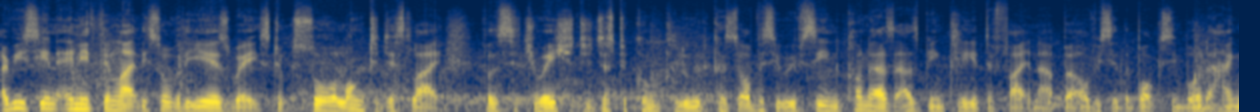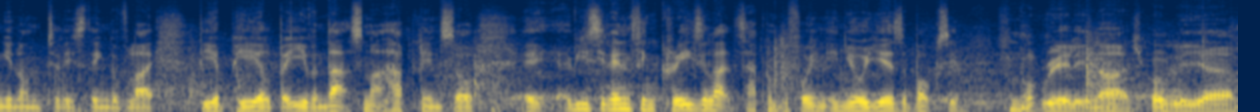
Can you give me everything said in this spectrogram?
have you seen anything like this over the years where it's took so long to just like for the situation to just to conclude? Because obviously we've seen Conor has, has been cleared to fight now, but obviously the boxing board are hanging on to this thing of like the appeal, but even that's not happening. So, uh, have you seen anything crazy like this happen before in, in your years of boxing? Not really. No, it's probably. Um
